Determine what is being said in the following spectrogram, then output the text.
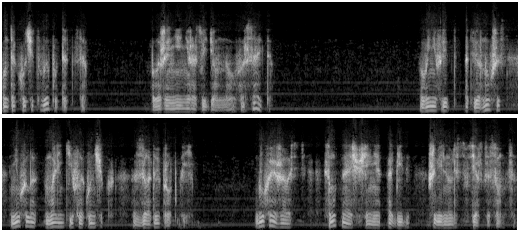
он так хочет выпутаться. Положение неразведенного Форсайта. Виннифрид, отвернувшись, нюхала маленький флакончик с золотой пробкой. Глухая жалость, смутное ощущение обиды шевельнулись в сердце солнца.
